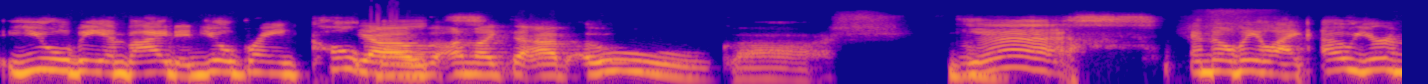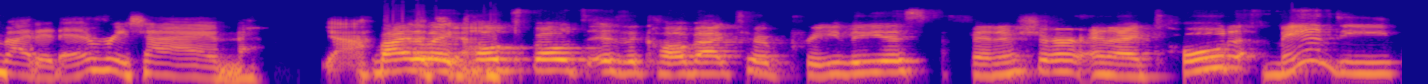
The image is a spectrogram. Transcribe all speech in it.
you will be invited. You'll bring Colt. yeah, I'm, I'm like the ab. Oh gosh. Hmm. yes, and they'll be like, "Oh, you're invited every time." Yeah. By the way, good. Colts Bolts is a callback to a previous finisher, and I told Mandy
